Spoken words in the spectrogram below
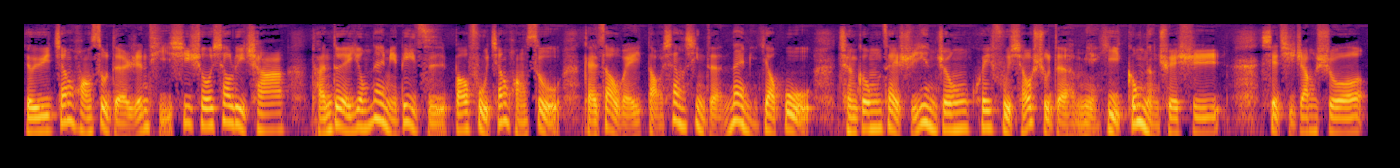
由于姜黄素的人体吸收效率差，团队用纳米粒子包覆姜黄素，改造为导向性的纳米药物，成功在实验中恢复小鼠的免疫功能缺失。谢启章说：“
